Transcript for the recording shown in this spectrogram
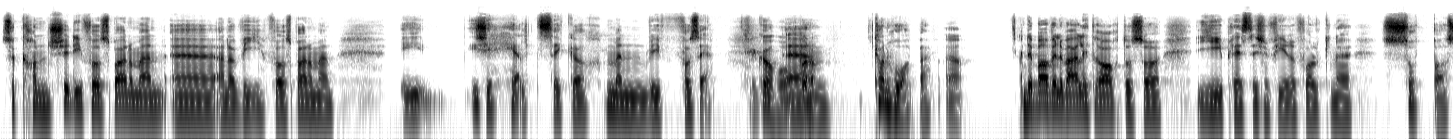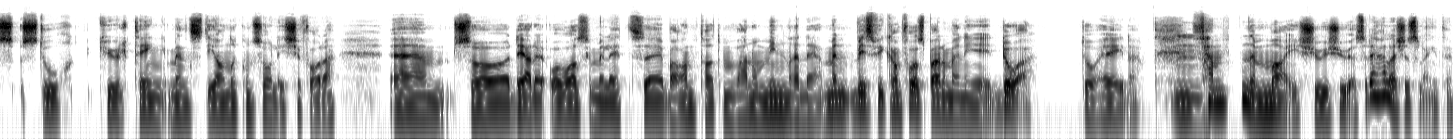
Så kanskje de får Spiderman, eh, eller vi får Spiderman. Ikke helt sikker, men vi får se. Vi kan håpe, da. Kan håpe. Ja. Det bare ville være litt rart å gi PlayStation 4-folkene såpass stor kul ting, mens de andre konsollene ikke får det. Um, så det hadde overrasket meg litt, så jeg bare antar at det må være noe mindre enn det. Men hvis vi kan få Spiderman i da, da er jeg der. 15. mai 2020, så det er heller ikke så lenge til.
